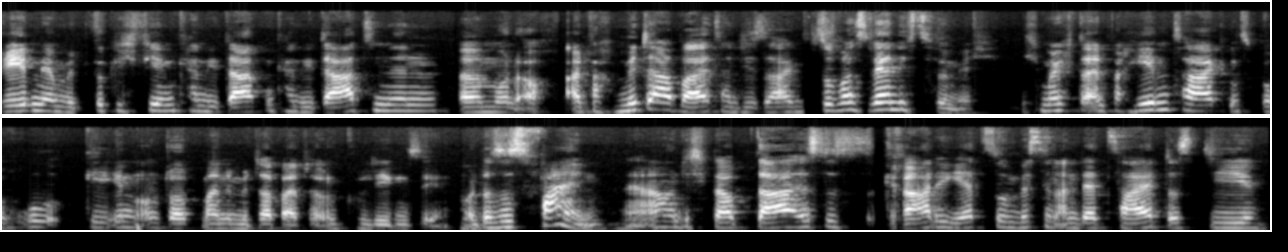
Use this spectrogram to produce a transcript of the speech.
reden ja mit wirklich vielen Kandidaten, Kandidatinnen ähm, und auch einfach Mitarbeitern, die sagen, sowas wäre nichts für mich. Ich möchte einfach jeden Tag ins Büro gehen und dort meine Mitarbeiter und Kollegen sehen. Und das ist fein. Ja? Und ich glaube, da ist es gerade jetzt so ein bisschen an der Zeit, dass die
